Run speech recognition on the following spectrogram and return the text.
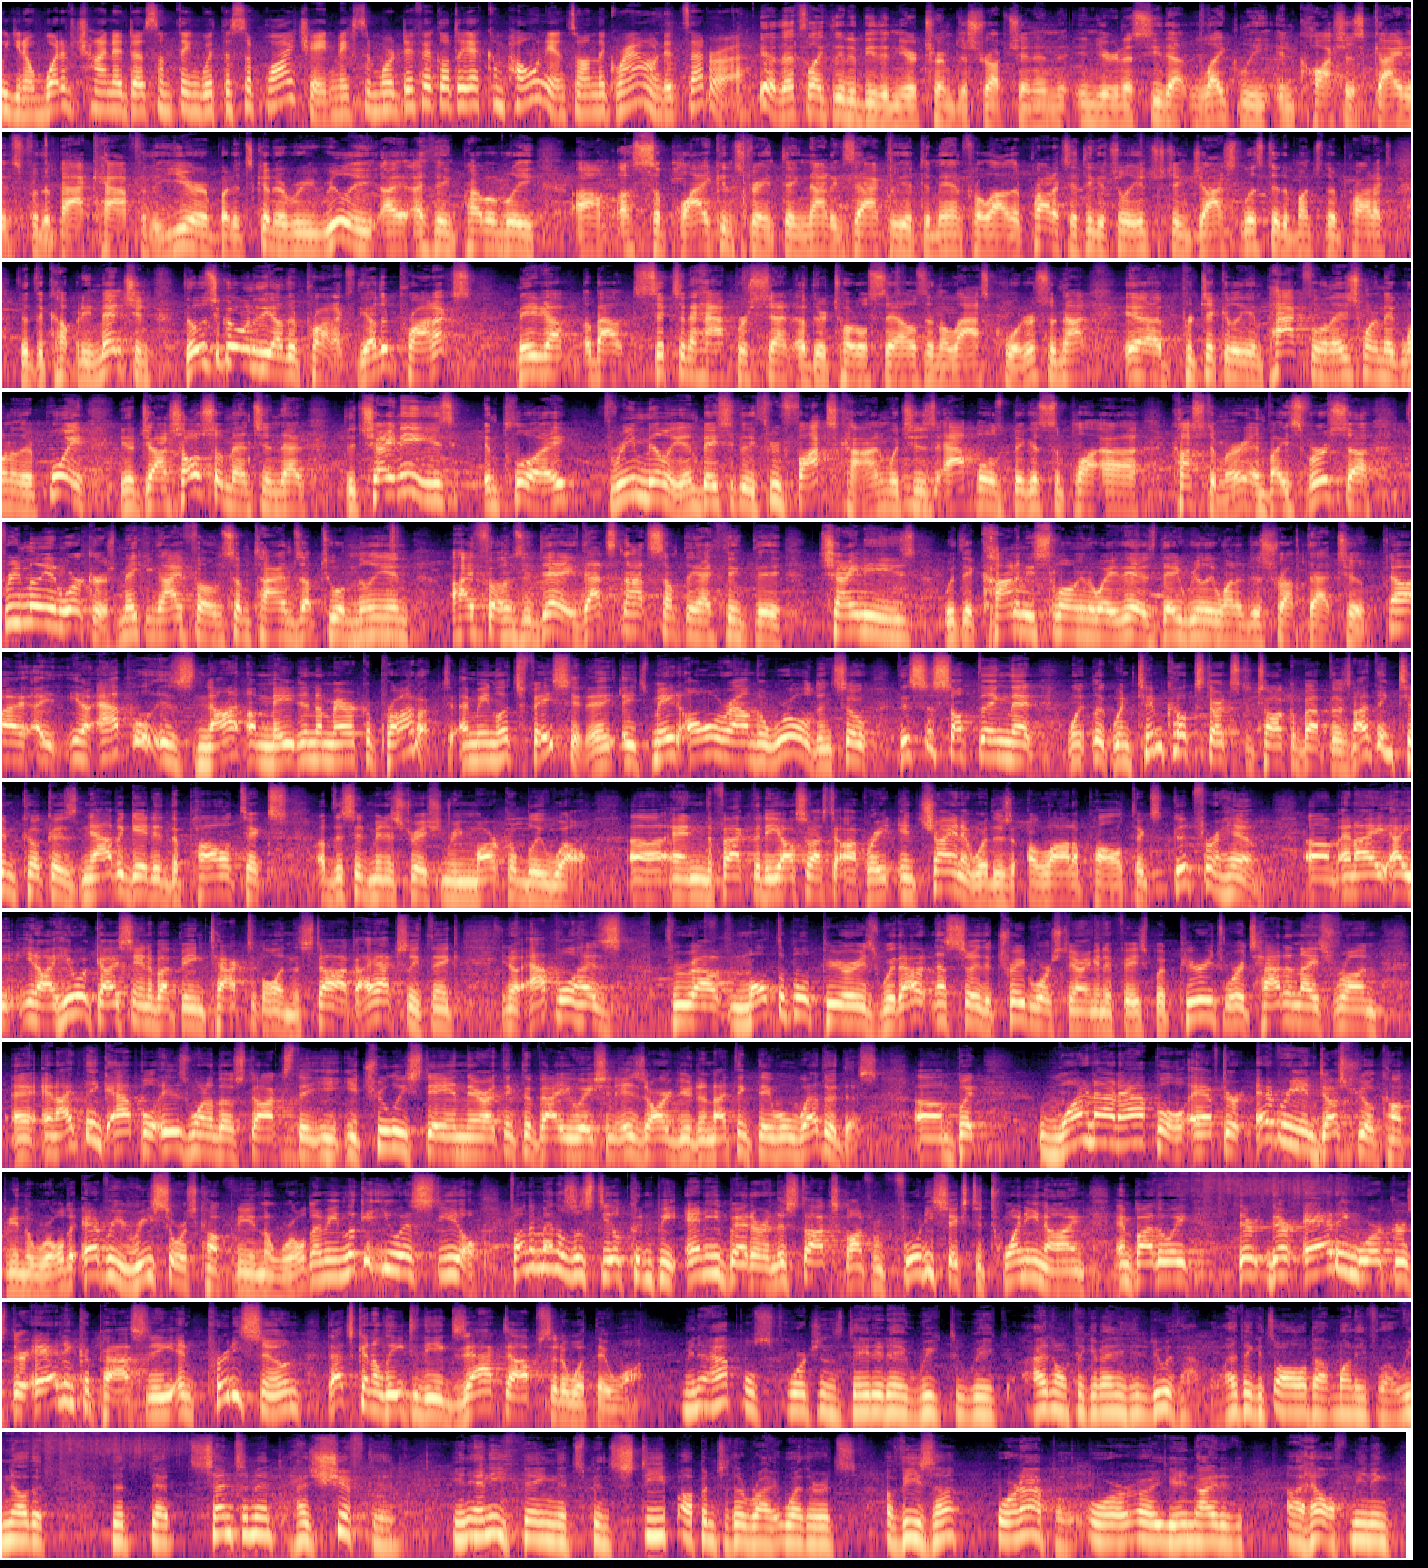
you know, what if China does something with the supply chain, makes it more difficult to get components on the ground, et cetera? Yeah, that's likely to be the near-term disruption, and, and you're going to see that likely in cautious guidance for the back half of the year. But it's going to be really, I, I think, probably um, a supply constraint thing, not exactly a demand for a lot of their products. I think it's really interesting. Josh listed a bunch of their products that the company mentioned. Those are going to the other products. The other products made up about 6.5% of their total sales in the last quarter, so not uh, particularly impactful. And I just want to make one other point. You know, Josh also mentioned that the Chinese employ 3 million, basically through Foxconn, which is Apple's biggest supply, uh, customer, and vice versa. 3 million workers making iPhones, sometimes up to a million iPhones a day. That's not something I think the Chinese, with the economy slowing the way it is, they really want to disrupt that too. No, I, I, you know, Apple is not a made in America product. I mean, let's face it, it's made all around the world. And so this is something that, when, look, when Tim Cook starts to talk about this, and I think Tim Cook has navigated the politics of this administration remarkably well. Uh, and the fact that he also has to operate in China, where there's a lot of politics, good for him. Um, and I, I, you know, I hear what guys saying about being tactical in the stock. I actually think, you know, Apple has throughout multiple periods without necessarily the trade war staring in the face, but periods where it's had a nice run. And I think Apple is one of those stocks that you, you truly stay in there. I think the valuation is argued, and I think they will weather this. Um, but why not Apple after every industrial company in the world, every resource company in the world? I mean, look at U.S. Steel. Fundamentals of steel couldn't be any better, and this stock's gone from 46 to 29. And by the way, they're, they're adding workers, they're adding capacity, and pretty soon that's going to lead to the exact opposite of what they want. I mean, Apple's fortunes day to day, week to week, I don't think have anything to do with Apple. I think it's all about money flow. We know that, that, that sentiment has shifted in anything that's been steep up and to the right, whether it's a Visa or an Apple or a United uh, Health, meaning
